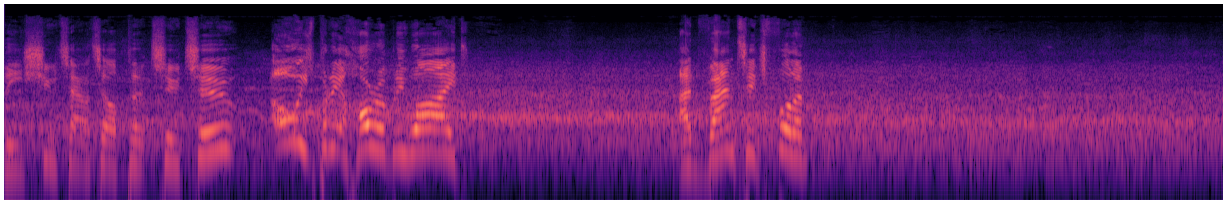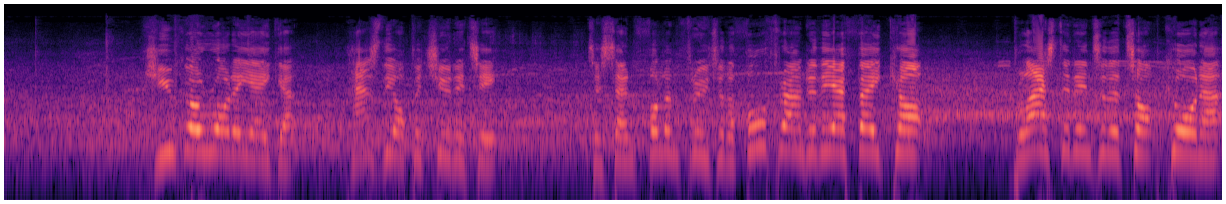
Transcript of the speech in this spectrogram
the shootout up at 2-2. Oh, he's put it horribly wide. Advantage Fulham. Hugo Rodallega has the opportunity to send Fulham through to the fourth round of the FA Cup. Blasted into the top corner.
